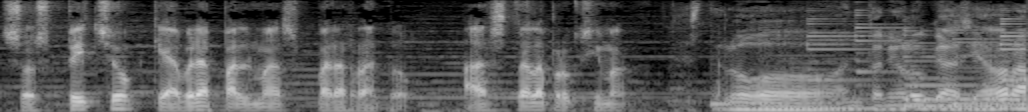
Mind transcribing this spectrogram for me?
Sospecho que habrá palmas para rato. Hasta la próxima. Hasta luego, Antonio Lucas. Y ahora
